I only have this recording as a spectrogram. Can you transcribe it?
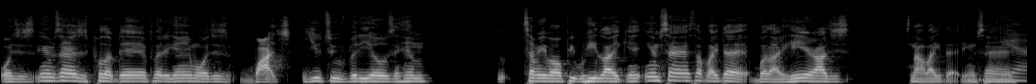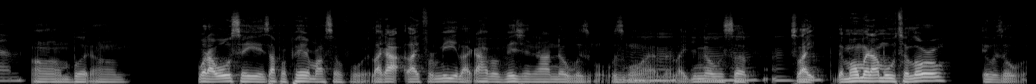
or just you know what I'm saying, just pull up there, play the game, or just watch YouTube videos and him tell me about people he like, and, you know what I'm saying, stuff like that. But like here, I just it's not like that. You know what I'm saying? Yeah. Um, but um, what I will say is I prepare myself for it. Like I like for me, like I have a vision and I know what's what's going to happen. Mhm, Like you know what's up. mhm, So like the moment I moved to Laurel, it was over.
